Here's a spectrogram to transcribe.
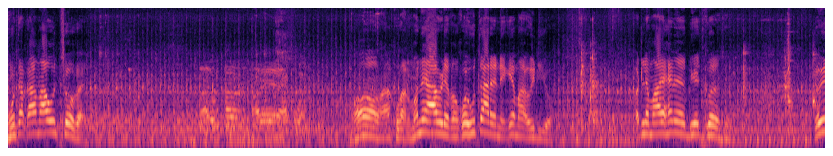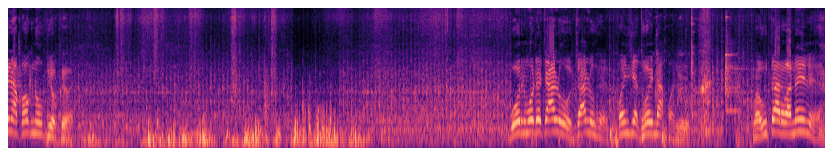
હું તો કામ આવું જ છું ભાઈ. હા આંકવાનું મને આવડે પણ કોઈ ઉતારે નહીં કેમ આ વીડિયો? એટલે મારે છે ને બે જ કરે છે. જોઈને પગનો ઉપયોગ કહેવાય. બોરની મોટર ચાલુ ચાલુ છે. પંચિયા ધોઈ નાખવાની ઉતારવા નહીં ને.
